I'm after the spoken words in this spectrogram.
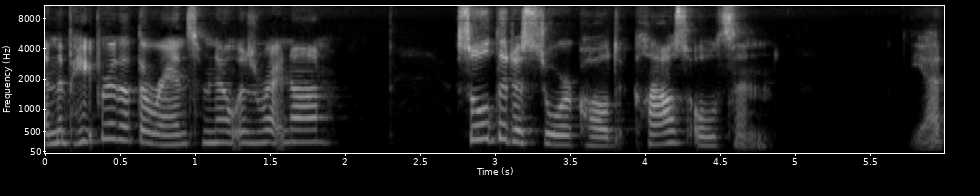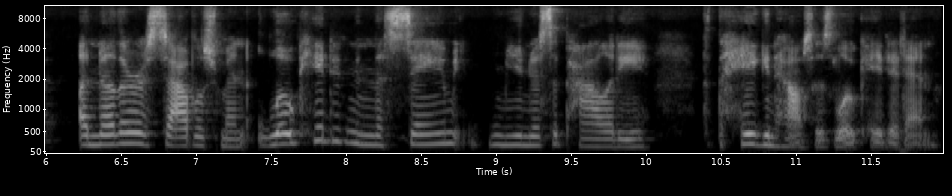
And the paper that the ransom note was written on sold at a store called Clas Ohlson, yet another establishment located in the same municipality that the Hagen House is located in.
